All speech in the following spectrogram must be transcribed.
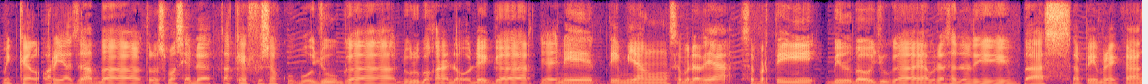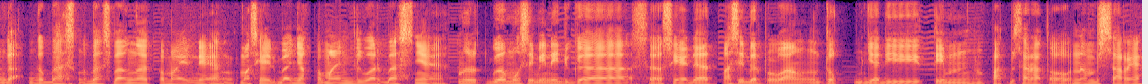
Mikel Oryazabal terus masih ada Takefusa Kubo juga. Dulu bahkan ada Odegaard. Ya ini tim yang sebenarnya seperti Bilbao juga ya berasal dari Bas. Tapi mereka nggak ngebas ngebas banget. Pemain lain yang masih banyak pemain di luar basnya. Menurut gue musim ini juga Sociedad masih berpeluang untuk menjadi tim empat besar atau enam besar ya.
